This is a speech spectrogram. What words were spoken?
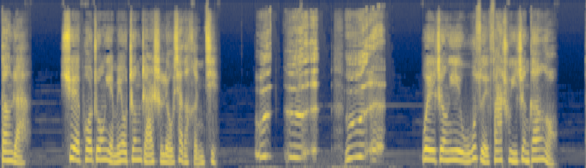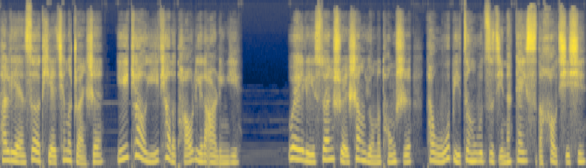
当然。血泊中也没有挣扎时留下的痕迹。魏正义捂嘴发出一阵干呕，他脸色铁青的转身，一跳一跳的逃离了二零一。胃里酸水上涌的同时，他无比憎恶自己那该死的好奇心。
